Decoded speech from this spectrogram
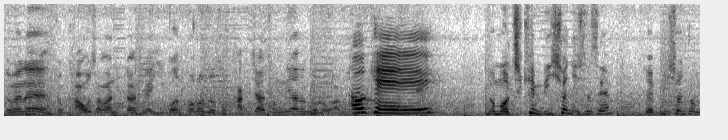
그러면은 좀 가오상하니까 제가 2번 떨어져서 각자 정리하는 걸로 갑니다. 오케이 그럼 뭐 치킨 미션 있으세요? 제가 미션 좀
